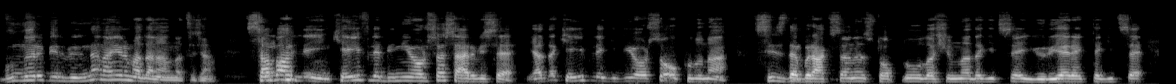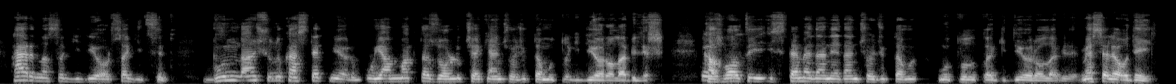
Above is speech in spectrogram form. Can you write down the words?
bunları birbirinden ayırmadan anlatacağım. Sabahleyin keyifle biniyorsa servise ya da keyifle gidiyorsa okuluna siz de bıraksanız toplu ulaşımla da gitse, yürüyerek de gitse, her nasıl gidiyorsa gitsin. Bundan şunu kastetmiyorum. Uyanmakta zorluk çeken çocuk da mutlu gidiyor olabilir. Kahvaltıyı istemeden eden çocuk da mutlulukla gidiyor olabilir. Mesele o değil.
